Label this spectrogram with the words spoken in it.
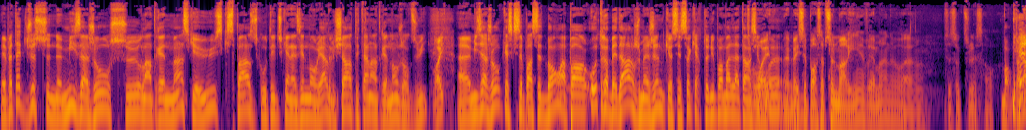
mais peut-être juste une mise à jour sur l'entraînement, ce qu'il y a eu, ce qui se passe du côté du Canadien de Montréal. Richard, tu étais à l'entraînement aujourd'hui. Oui. Euh, mise à jour, qu'est-ce qui s'est passé de bon? À part, outre Bédard, j'imagine que c'est ça qui a retenu pas mal l'attention. Ouais. euh. Eh ben, il se passe absolument rien, vraiment. Là. C'est ça que tu voulais savoir. Bon, euh,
